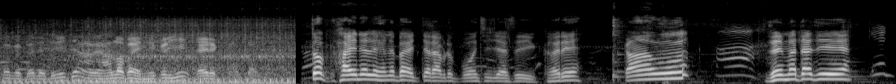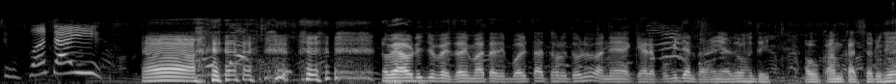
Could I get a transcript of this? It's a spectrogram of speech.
તો હવે બધા બે જાય. હવે હાલો ભાઈ નીકળીએ. ડાયરેક્ટ તો ફાઇનલી હે ભાઈ અત્યારે આપણે પહોંચી જશે ઘરે. કાં આવું? જય માતાજી. હા. હવે આવડી ગયું ભાઈ જય માતાજી. બોલતા થોડું થોડું અને ઘરે પૂગી જાય ને અહીંયા જો હતી આવું કામકાજ શરૂ છે.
